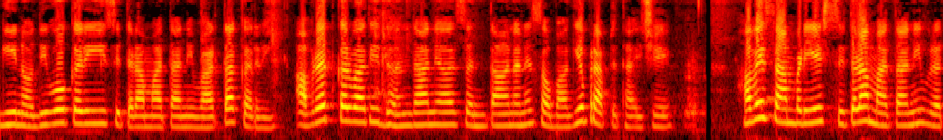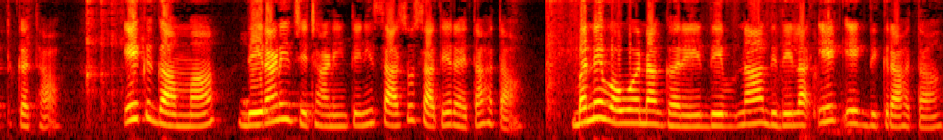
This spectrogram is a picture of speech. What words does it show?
ઘીનો દીવો કરી શીતળા માતાની વાર્તા કરવી. આ વ્રત કરવાથી ધન, ધાન્ય, સંતાન અને સૌભાગ્ય પ્રાપ્ત થાય છે. હવે સાંભળીએ શીતળા માતાની વ્રત કથા એક ગામમાં દેરાણી જેઠાણી તેની સાસુ સાથે રહેતા હતા. બંને વહુઓના ઘરે દેવના દીધેલા એક એક દીકરા હતા.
